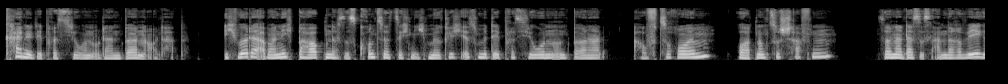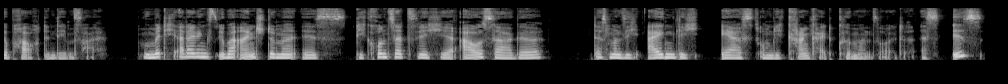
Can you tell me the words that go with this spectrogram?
keine Depression oder einen Burnout hat. Ich würde aber nicht behaupten, dass es grundsätzlich nicht möglich ist, mit Depressionen und Burnout aufzuräumen, Ordnung zu schaffen sondern dass es andere Wege braucht in dem Fall. Womit ich allerdings übereinstimme, ist die grundsätzliche Aussage, dass man sich eigentlich erst um die Krankheit kümmern sollte. Es ist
